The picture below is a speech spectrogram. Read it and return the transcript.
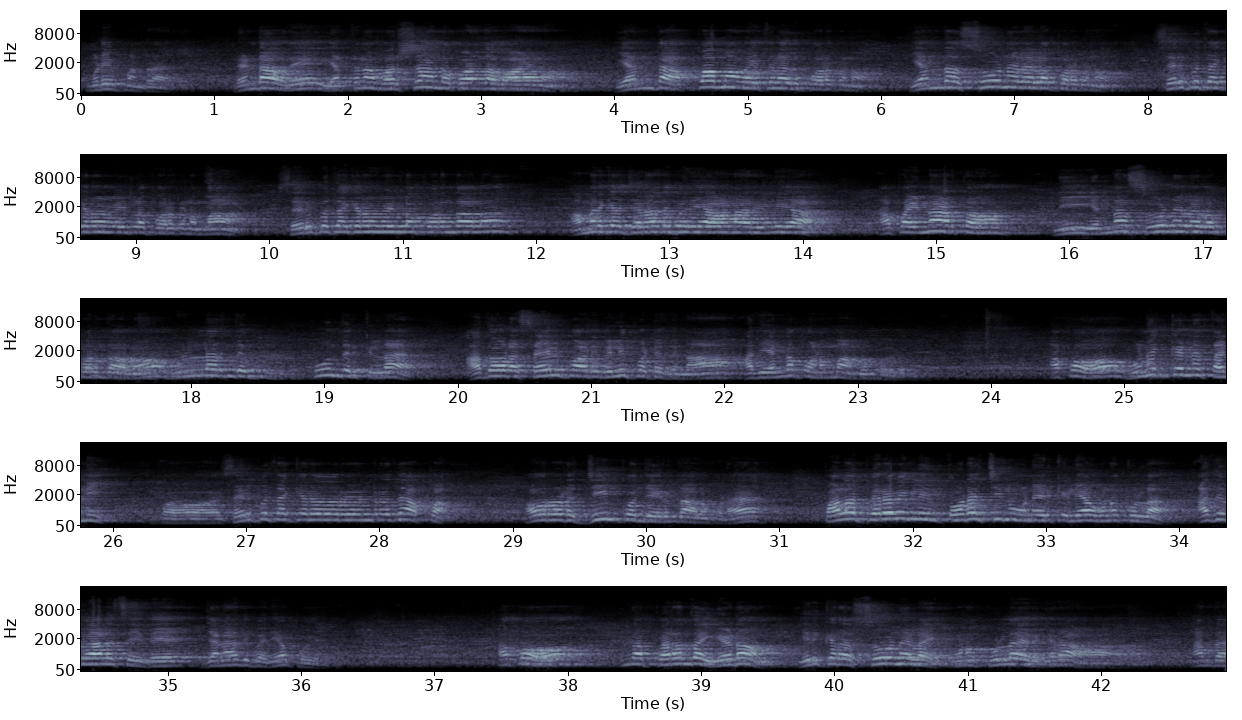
முடிவு பண்ணுறாரு ரெண்டாவது எத்தனை வருஷம் அந்த குழந்தை வாழணும்? எந்த அப்பா அம்மா வயிற்றில் அது பிறக்கணும்? எந்த சூழ்நிலையில் பிறக்கணும்? செருப்பு தைக்கிறவன் வீட்டில் பிறக்கணுமா? செருப்பு தைக்கிறவன் வீட்டில் பிறந்தாலும் அமெரிக்கா ஜனாதிபதி ஆனார் இல்லையா? அப்போ என்ன அர்த்தம்? நீ என்ன சூழ்நிலையில் பிறந்தாலும் உள்ளேருந்து பூந்திருக்குல்ல அதோட செயல்பாடு வெளிப்பட்டதுன்னா அது எங்கே போனோமோ அங்கே போயிடும். அப்போது உனக்குன்னு தனி? இப்போ செருப்பு தைக்கிறவருன்றது அப்பா. அவரோட ஜீன் கொஞ்சம் இருந்தாலும் கூட பல பிறவிகளின் தொடர்ச்சின்னு ஒன்று இருக்கு இல்லையா உனக்குள்ள? அது வேலை செய்து ஜனாதிபதியாக போயிடும். அப்போது இந்த பிறந்த இடம் இருக்கிற சூழ்நிலை உனக்குள்ளே இருக்கிற அந்த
